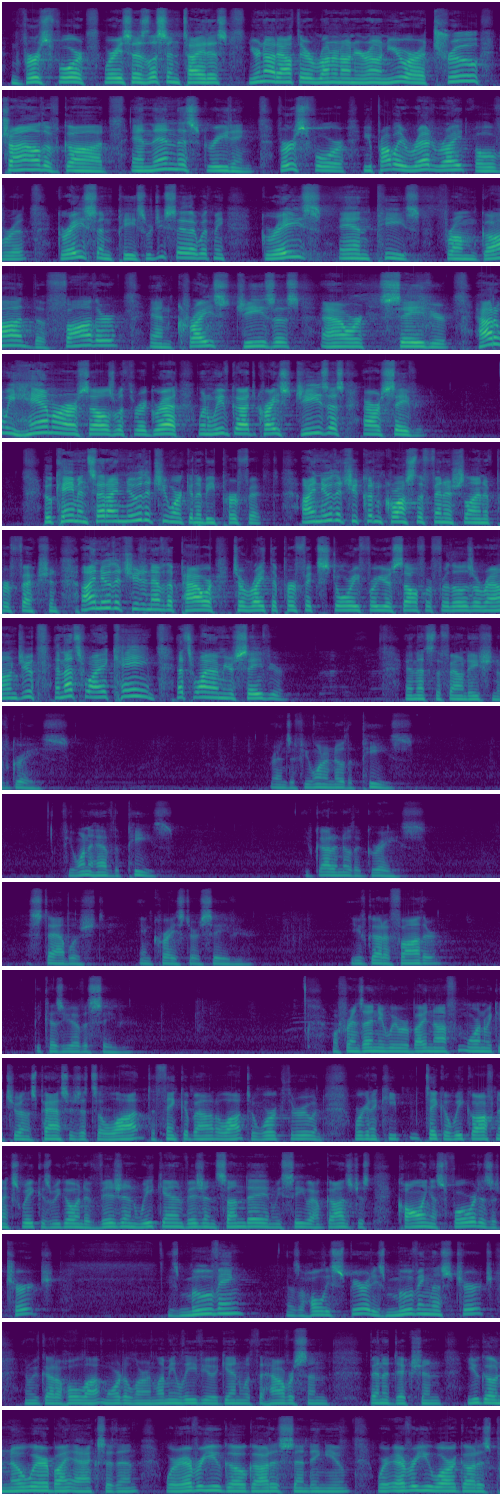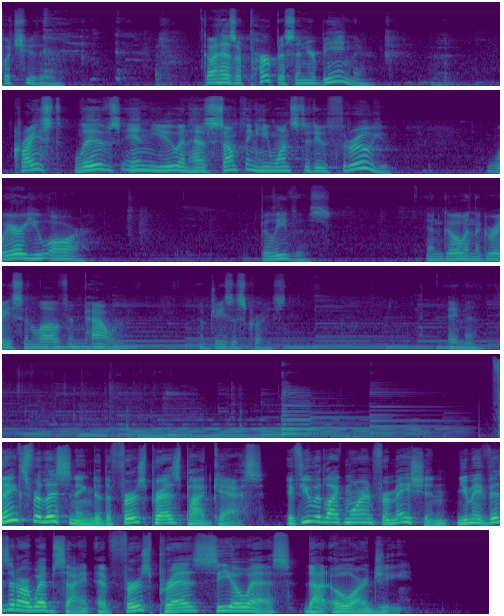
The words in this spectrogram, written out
In verse 4, where he says, Listen, Titus, you're not out there running on your own. You are a true child of God. And then this greeting. Verse 4, you probably read right over it. Grace and peace. Would you say that with me? Grace and peace from God the Father and Christ Jesus our Savior. How do we hammer ourselves with regret when we've got Christ Jesus our Savior? Who came and said, I knew that you weren't going to be perfect. I knew that you couldn't cross the finish line of perfection. I knew that you didn't have the power to write the perfect story for yourself or for those around you. And that's why I came. That's why I'm your Savior. And that's the foundation of grace. Friends, if you want to know the peace, if you want to have the peace, you've got to know the grace established in Christ our Savior. You've got a Father because you have a Savior. Well, friends, I knew we were biting off more than we could chew on this passage. It's a lot to think about, a lot to work through, and we're going to keep take a week off next week as we go into Vision Weekend, Vision Sunday, and we see how God's just calling us forward as a church. He's moving. As a Holy Spirit, He's moving this church, and we've got a whole lot more to learn. Let me leave you again with the Halverson benediction. You go nowhere by accident. Wherever you go, God is sending you. Wherever you are, God has put you there. God has a purpose in your being there. Christ lives in you and has something He wants to do through you where you are. Believe this and go in the grace and love and power of Jesus Christ. Amen. Thanks for listening to the First Pres podcast. If you would like more information, you may visit our website at firstprescos.org.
